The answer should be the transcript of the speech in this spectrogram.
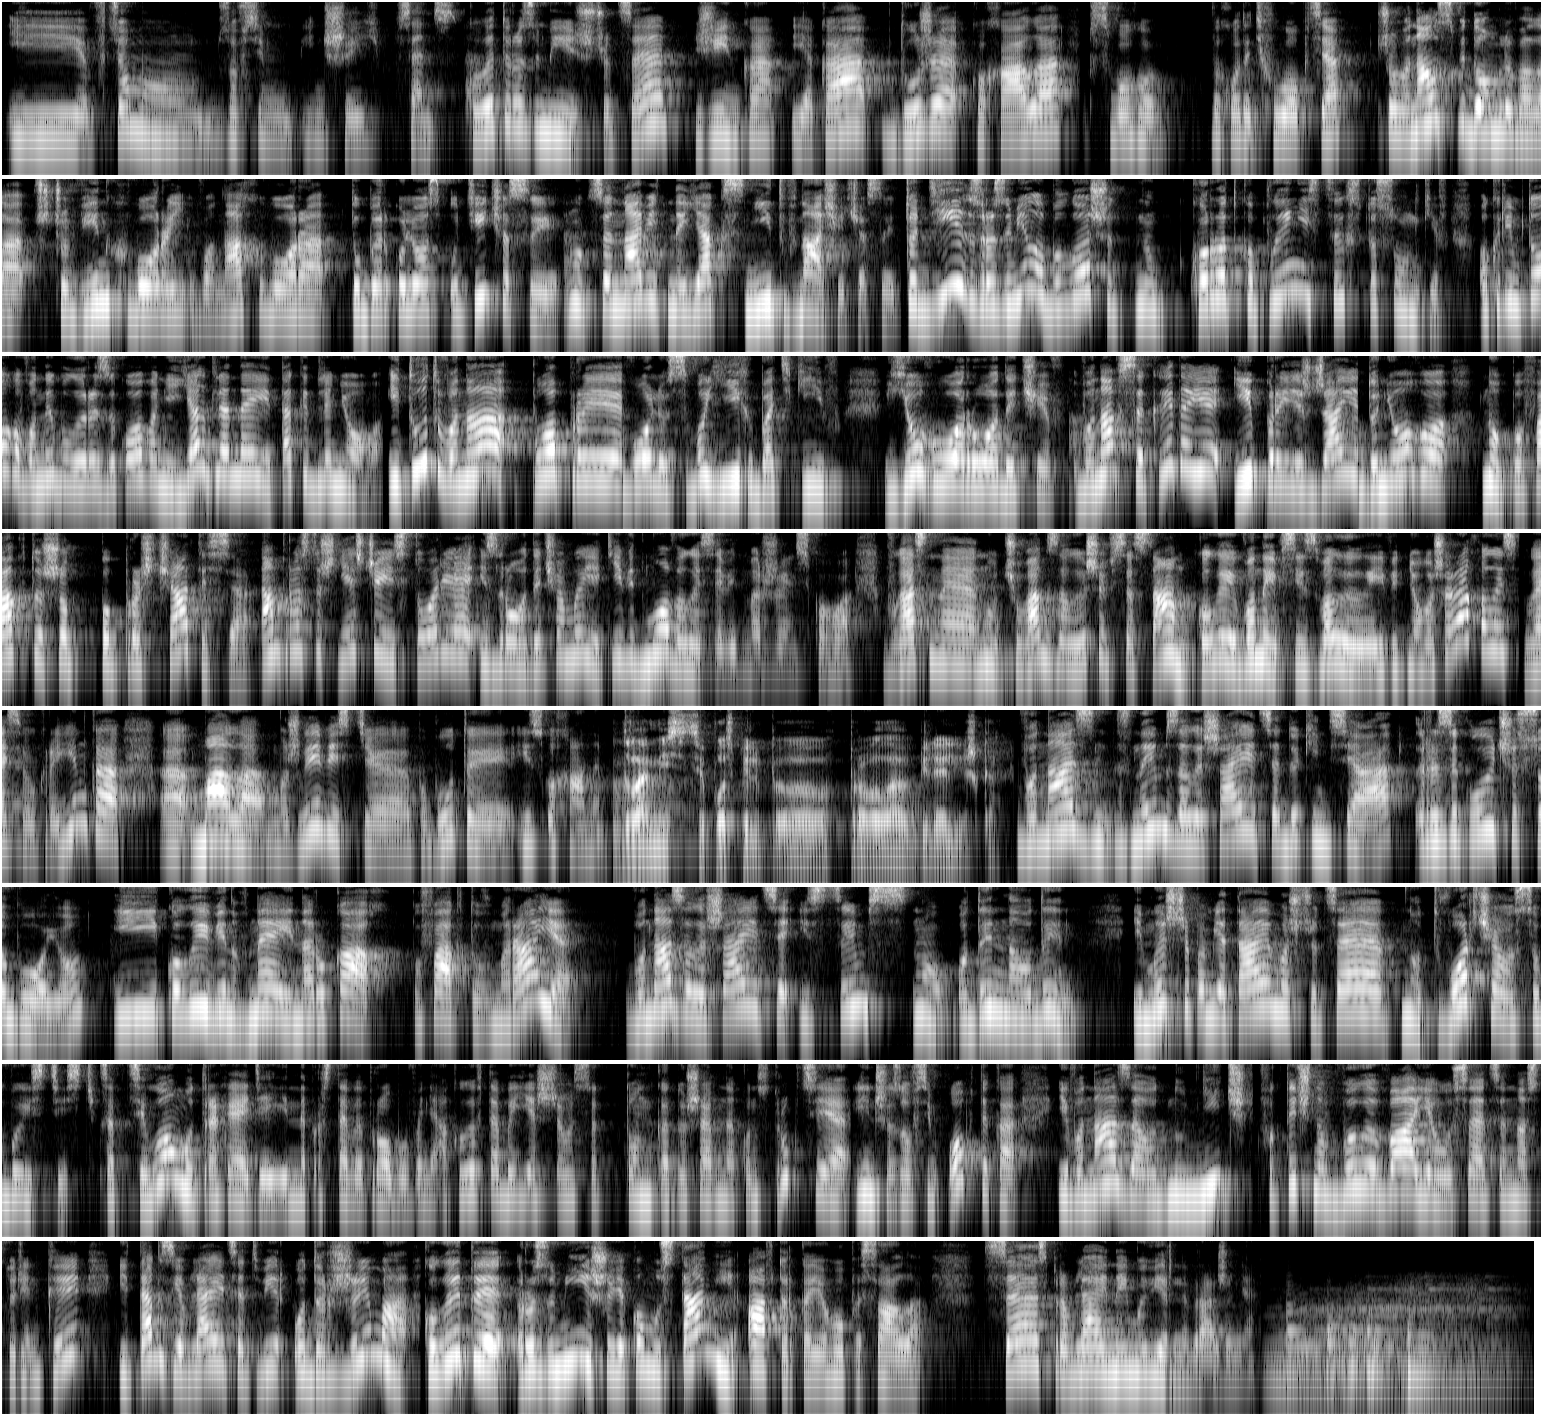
І в цьому зовсім інший сенс. Коли ти розумієш, що це жінка, яка дуже кохала свого виходить хлопця, що вона усвідомлювала, що він хворий, вона хвора. Туберкульоз у ті часи, ну це навіть не як снід в наші часи. Тоді зрозуміло було, що ну короткоплинність цих стосунків. Окрім того, вони були ризиковані як для неї, так і для нього. І тут вона, попри волю своїх батьків, його родичів, вона все кидає і приїжджає до нього. Ну, по факту, щоб попрощатися. Там просто ж є ще історія із родичами, які відмовилися від Мержинського. Власне, ну чувак залишився сам, коли вони всі звалили і від нього шарахались. Леся Українка е, мала можливість е, побути із коханим. Два місяці поспіль е, провела біля ліжка. Вона з, з ним залишається до кінця, ризикуючи собою. І коли він в неї на руках по факту вмирає, вона залишається із цим ну, один на один. І ми ще пам'ятаємо, що це ну, творча особистість. Це в цілому трагедія і непросте випробування. А коли в тебе є ще ось тонка душевна конструкція, інша зовсім оптика, і вона за одну ніч фактично виливає усе це на сторінки, і так з'являється твір одержима, коли ти розумієш, у якому стані авторка його писала, це справляє неймовірне враження.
